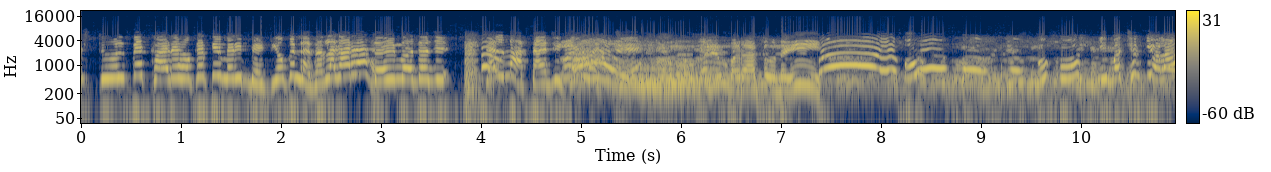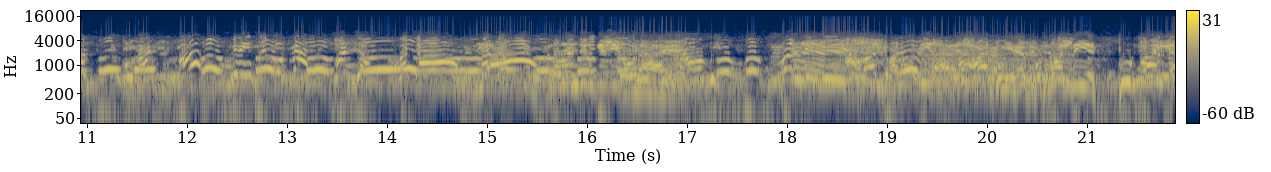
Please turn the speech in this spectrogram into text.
स्टूल पे खड़े होकर के मेरी बेटियों को नज़र लगा रहा है। नहीं माता जी चल माता जी के बच्चे अरे मरा तो नहीं। ये मच्छर की औलाद मेरी इज़्ज़त है। हट जाओ बचाओ ये आपके मनोरंजन के लिए हो रहा है भानुमति आदमी है फुटबॉल नहीं है फुटबॉल नहीं है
